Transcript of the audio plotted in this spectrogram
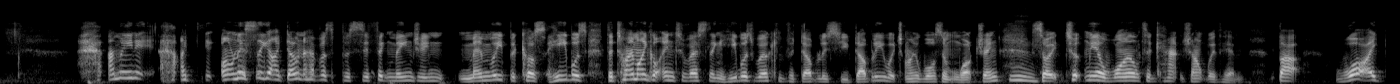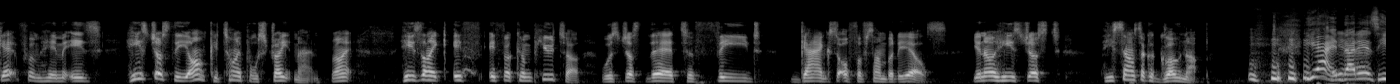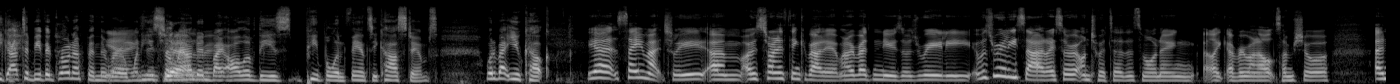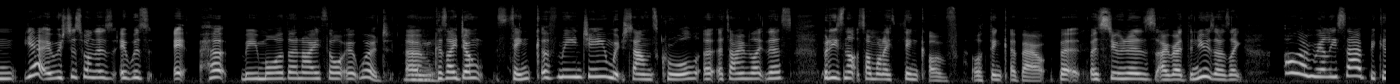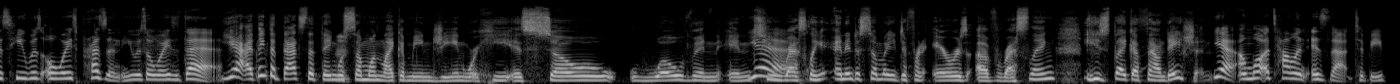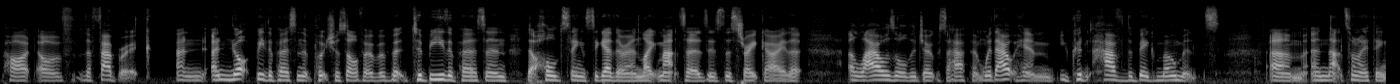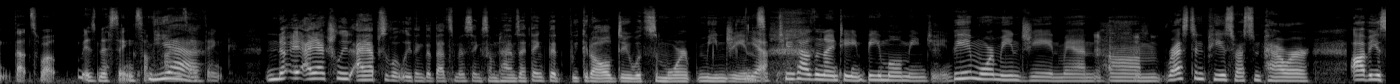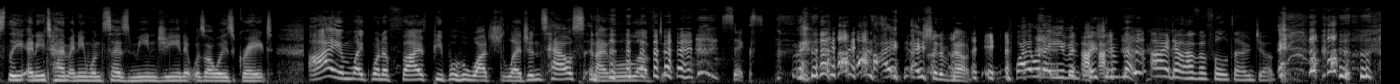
I mean, I, honestly, I don't have a specific Mean Gene memory because he was the time I got into wrestling. He was working for WCW, which I wasn't watching, hmm. so it took me a while to catch up with him. But what I get from him is he's just the archetypal straight man, right? He's like if if a computer was just there to feed gags off of somebody else, you know, he's just he sounds like a grown up. yeah, that Yeah. is. He got to be the grown up in the Yeah, room when he's he's in charge of surrounded by all of these people in fancy costumes. What about you, Kelk? Yeah, same actually. Um, I was trying to think about it when I read the news. It was really, it was really sad. I saw it on Twitter this morning, like everyone else, I'm sure. And yeah, it was just one of those. It was, it hurt me more than I thought it would, because I don't think of Mean Gene, which sounds cruel at a time like this. But he's not someone I think of or think about. But as soon as I read the news, I was like, oh, I'm really sad because he was always present. He was always there. Yeah, I think that that's the thing with hmm. someone like a Mean Gene, where he is so woven into Yeah. wrestling and into so many different eras of wrestling. He's like a foundation. Yeah, and what a talent is that to be part of the fabric and and not be the person that puts yourself over, but to be the person that holds things together and like Mat says is the straight guy that allows all the jokes to happen. Without him, you couldn't have the big moments. Um, and that's when I think that's what is missing sometimes, Yeah. I think. No, I actually, I absolutely think that that's missing sometimes. I think that we could all do with some more Mean Genes. Yeah, 2019, be more mean Gene. Be more Mean Gene, man. Um, rest in peace, rest in power. Obviously, anytime anyone says Mean Gene, it was always great. I am like one of five people who watched Legends House, and I loved it. Six. I, I should have known. Why would I even? I should have known. I don't have a full time job.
